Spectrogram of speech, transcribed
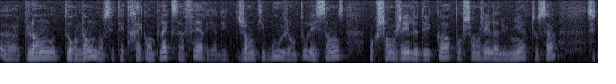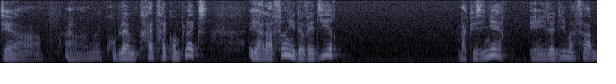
euh, plan tournant, dont c'était très complexe à faire, il y a des gens qui bougent dans tous les sens pour changer le décor, pour changer la lumière, tout ça. C'était un problème très, très complexe. Et à la fin, il devait dire ma cuisinière. Et il a dit ma femme.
